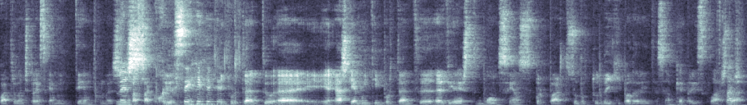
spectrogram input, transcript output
quatro anos parece que é muito tempo, mas, Mas- passa a correr. Sim. E, portanto, eh, acho que é muito importante haver este bom senso por parte, sobretudo, da equipa de orientação, que é para isso que lá Claro. está.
